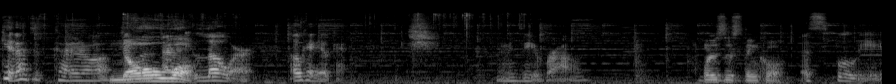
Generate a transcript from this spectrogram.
Can I just cut it off? No. lower. Okay, okay. Let me see your brows. What is this thing called? A spoolie.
